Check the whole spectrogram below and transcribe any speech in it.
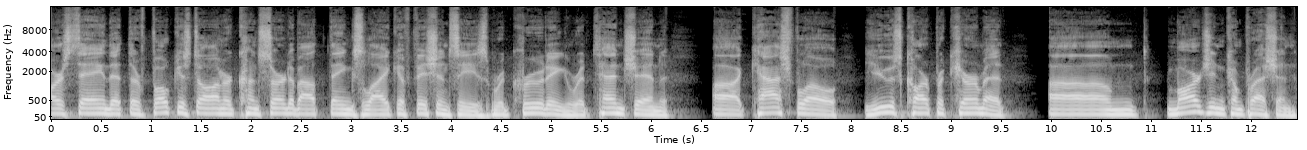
are saying that they're focused on or concerned about things like efficiencies, recruiting, retention, uh, cash flow, used car procurement, um, margin compression,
